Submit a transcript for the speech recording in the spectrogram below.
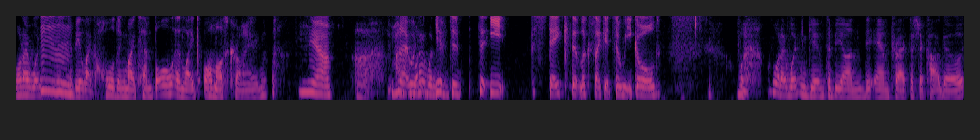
What I wouldn't Mm. give to be like holding my temple and like almost crying. Yeah. Ugh. What I what I wouldn't would- give to to eat a steak that looks like it's a week old. what I wouldn't give to be on the Amtrak to Chicago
